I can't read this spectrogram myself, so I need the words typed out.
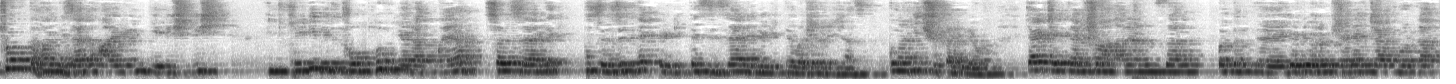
çok daha güzel, ayrım, gelişmiş, ilkeli bir toplum yaratmaya söz verdik. Bu sözü hep birlikte sizlerle birlikte başaracağız. Buna hiç şüphem yok. Gerçekten şu an aranızda bakın e, görüyorum Şerefcan burada,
